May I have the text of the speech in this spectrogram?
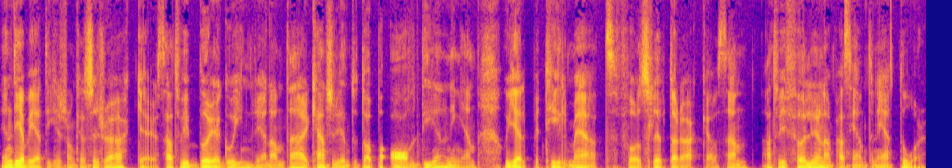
en diabetiker som kanske röker, så att vi börjar gå in redan där, kanske rent utav på avdelningen och hjälper till med att få sluta röka och sen att vi följer den här patienten patienten i ett år.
